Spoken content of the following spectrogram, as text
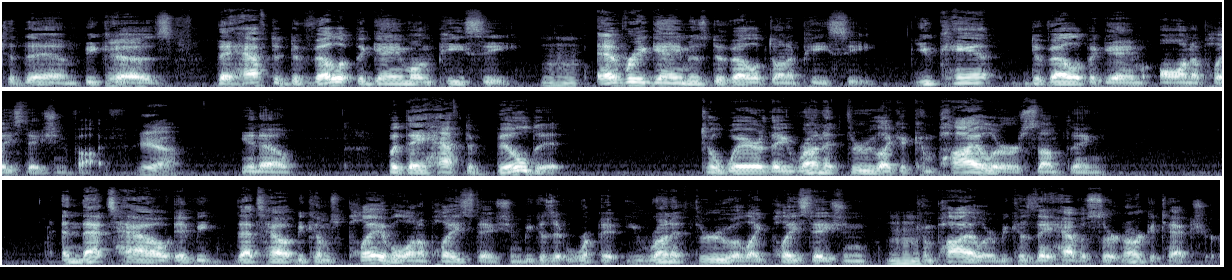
to them because they have to develop the game on PC. Mhm. Every game is developed on a PC. You can't develop a game on a PlayStation 5 yeah you know but they have to build it to where they run it through like a compiler or something and that's how it be that's how it becomes playable on a PlayStation because it, it you run it through a like PlayStation mm-hmm. compiler because they have a certain architecture.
